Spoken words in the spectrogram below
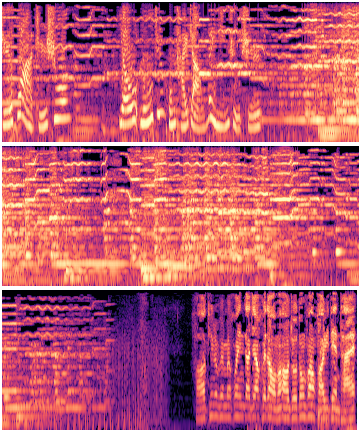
直话直说，由卢军红台长为您主持。好，听众朋友们，欢迎大家回到我们澳洲东方华语电台。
